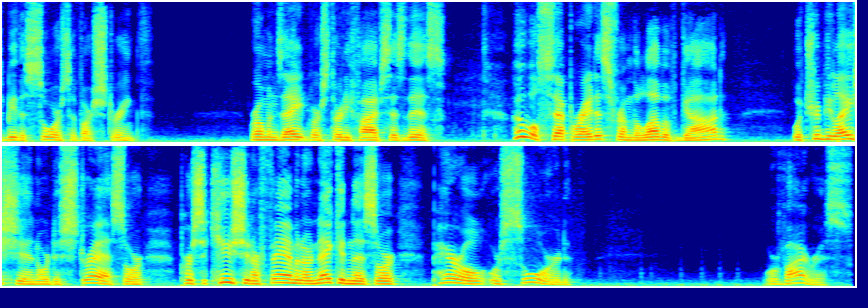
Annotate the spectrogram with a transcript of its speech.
to be the source of our strength. Romans 8, verse 35 says this Who will separate us from the love of God? Will tribulation or distress or persecution or famine or nakedness or peril or sword? or virus.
